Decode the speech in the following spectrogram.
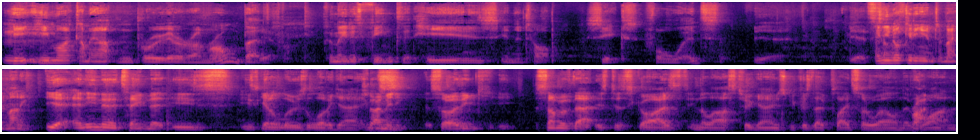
He he might come out and prove everyone wrong, but Yeah. for me to think that he is in the top six forwards, Yeah, yeah. And you're not getting him to make money. Yeah, and in a team that is is going to lose a lot of games. So many. so I think some of that is disguised in the last two games because they've played so well and they've Right. won.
